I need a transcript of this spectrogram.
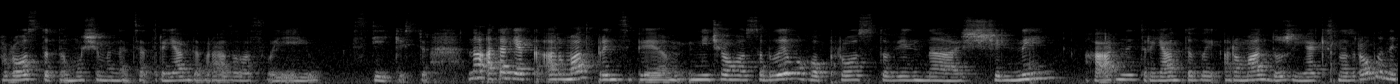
просто тому, що мене ця троянда вразила своєю стійкістю. Ну, а так як аромат, в принципі, нічого особливого, просто він е, щільний, гарний трояндовий аромат, дуже якісно зроблений.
